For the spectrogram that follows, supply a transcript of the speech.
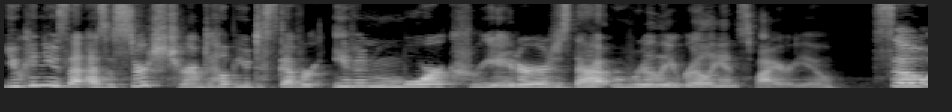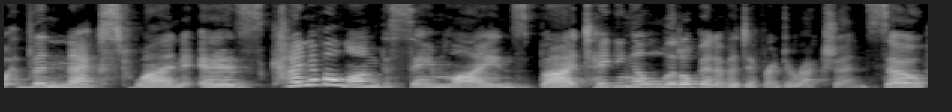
You can use that as a search term to help you discover even more creators that really, really inspire you. So the next one is kind of along the same lines, but taking a little bit of a different direction. So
